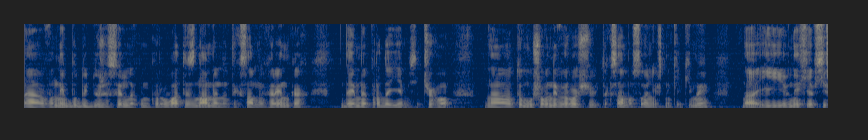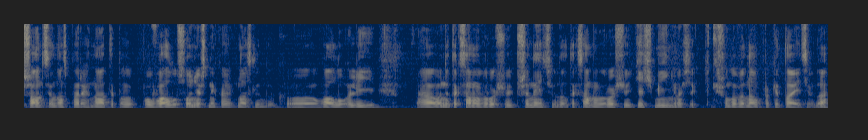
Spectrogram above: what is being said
е, вони будуть дуже сильно конкурувати з нами на тих самих ринках, де ми продаємося. Чого? Е, Тому що вони вирощують так само соняшник, як і ми. Да, і в них є всі шанси нас перегнати по, по валу соняшника, як наслідок е, валу олії. Вони так само вирощують пшеницю, да, так само вирощують ячмінь, ось як що новина про китайців. Да.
